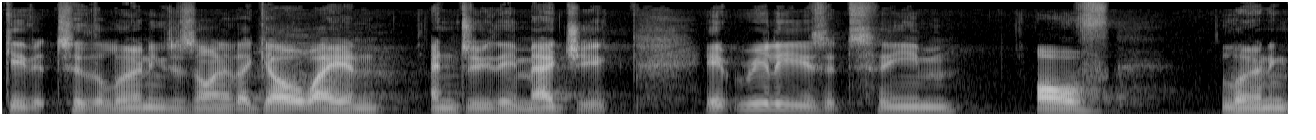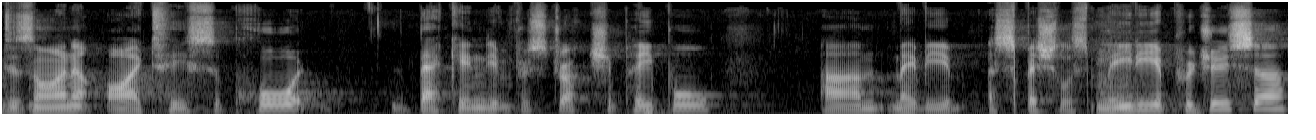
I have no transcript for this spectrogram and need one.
give it to the learning designer, they go away and, and do their magic. It really is a team of learning designer, IT support, back-end infrastructure people, um, maybe a, a, specialist media producer,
